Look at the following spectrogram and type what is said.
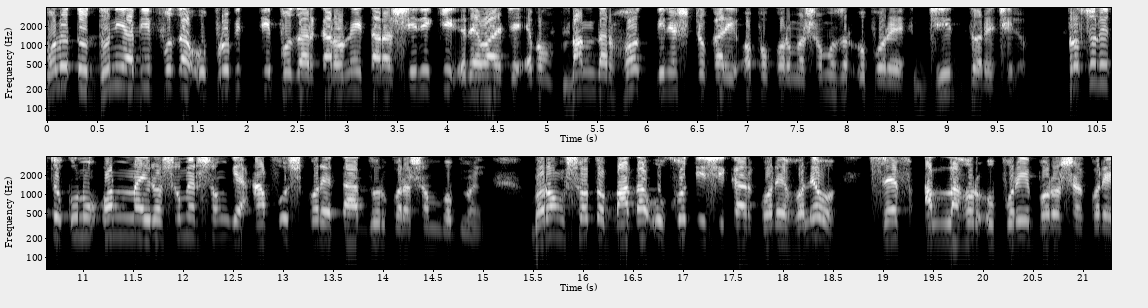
মূলত দুনিয়াবি পূজা ও প্রবৃত্তি পূজার কারণেই তারা সিরিকি রেওয়াজে এবং বান্দার হক বিনষ্টকারী অপকর্ম সমূহের উপরে জিদ ধরেছিল। প্রচলিত কোনো অন্যায় রসমের সঙ্গে আপুস করে তা দূর করা সম্ভব নয়। বরং শত বাধা ও ক্ষতি স্বীকার করে হলেও স্রেফ আল্লাহর উপরে ভরসা করে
